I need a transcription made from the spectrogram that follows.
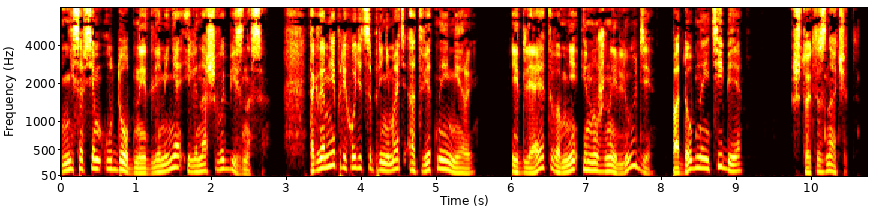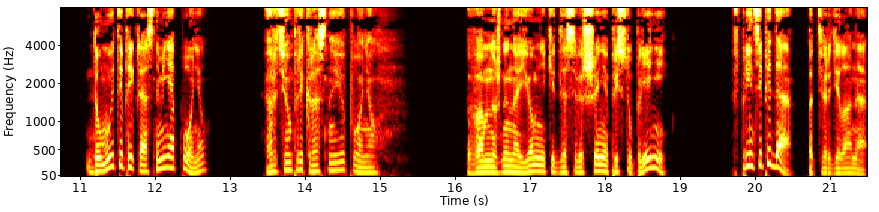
не совсем удобные для меня или нашего бизнеса. Тогда мне приходится принимать ответные меры. И для этого мне и нужны люди, подобные тебе. Что это значит? Думаю, ты прекрасно меня понял. Артем прекрасно ее понял. Вам нужны наемники для совершения преступлений? В принципе, да, подтвердила она.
